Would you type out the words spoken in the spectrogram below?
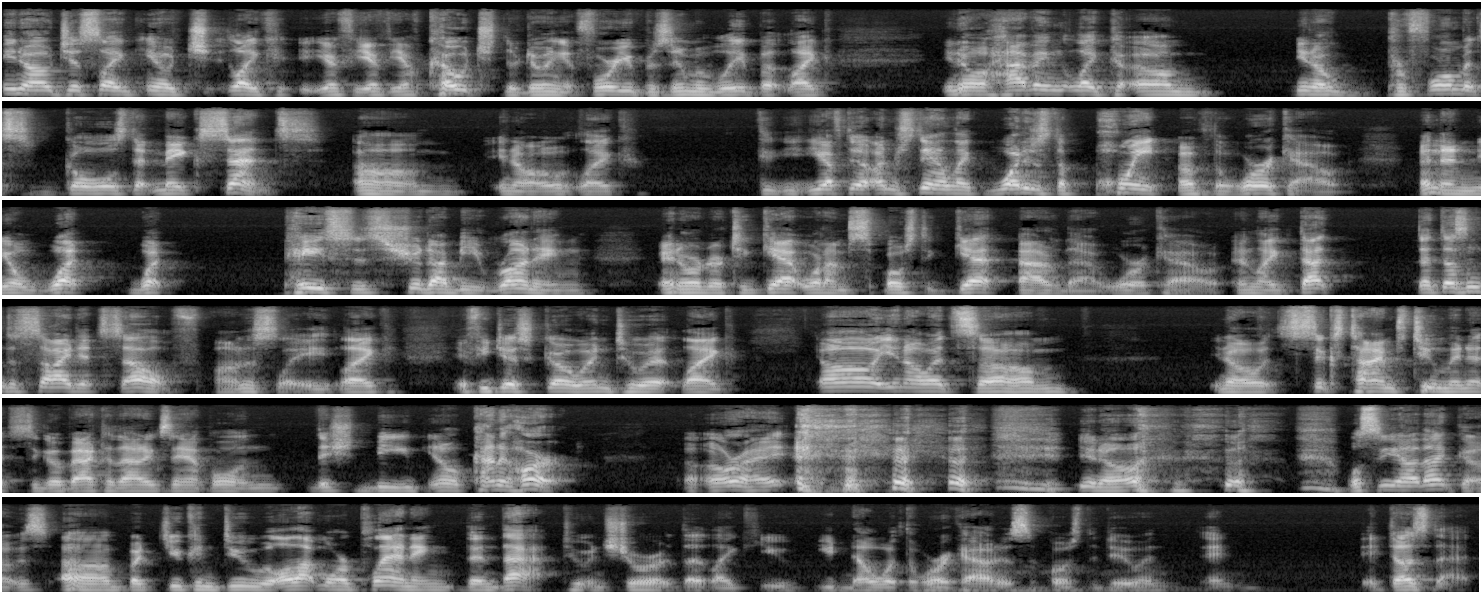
you know just like you know ch- like if you, if you have coach, they're doing it for you presumably, but like you know having like um you know performance goals that make sense. Um, you know, like you have to understand like what is the point of the workout, and then you know what what paces should I be running in order to get what I'm supposed to get out of that workout, and like that that doesn't decide itself, honestly. Like if you just go into it like, oh, you know, it's um, you know, it's six times two minutes to go back to that example, and this should be you know kind of hard all right. You know we'll see how that goes. Uh, but you can do a lot more planning than that to ensure that like you you know what the workout is supposed to do and and it does that.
